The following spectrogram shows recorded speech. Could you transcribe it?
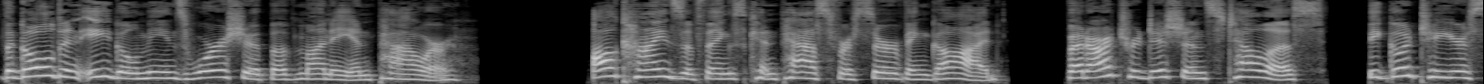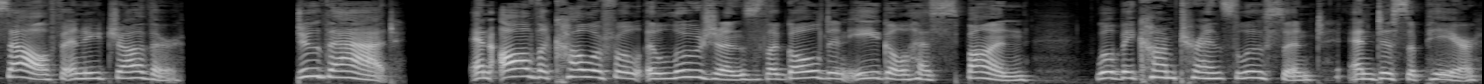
The golden eagle means worship of money and power. All kinds of things can pass for serving God, but our traditions tell us be good to yourself and each other. Do that, and all the colorful illusions the golden eagle has spun will become translucent and disappear.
